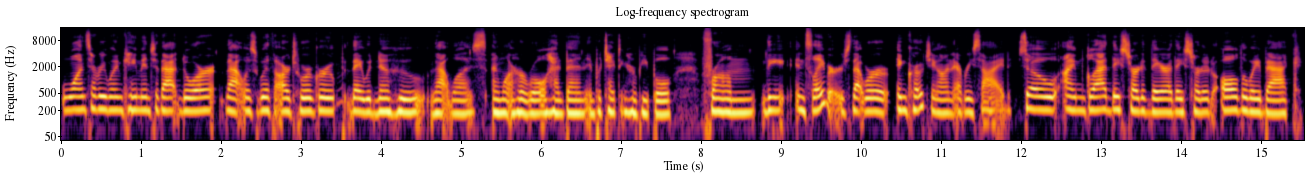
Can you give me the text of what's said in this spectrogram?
once everyone came into that door that was with our tour group, they would know who that was and what her role had been in protecting her people from the enslavers that were encroaching on every side. So I'm glad they started there. They started all the way back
